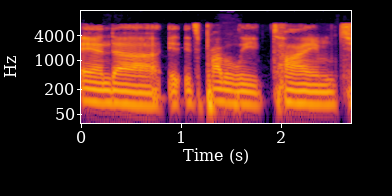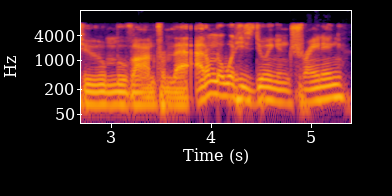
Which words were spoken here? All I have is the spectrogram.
And uh, it, it's probably time to move on from that. I don't know what he's doing in training.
